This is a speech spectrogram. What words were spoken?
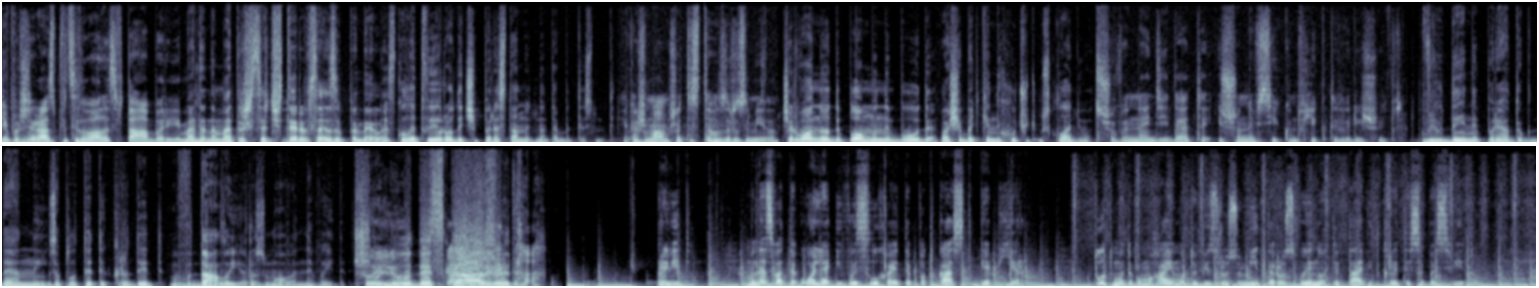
Я перший раз поцілувалась в таборі. У мене на метр 64 все зупинилось. Коли твої родичі перестануть на тебе тиснути? Я кажу, мам, що ти з того зрозуміла? Червоного диплому не буде. Ваші батьки не хочуть ускладнювати. Що ви не дійдете і що не всі конфлікти вирішуються. В людини порядок денний заплатити кредит вдалої розмови не вийде. Що люди Да. Привіт! Мене звати Оля, і ви слухаєте подкаст Геп'єр. Тут ми допомагаємо тобі зрозуміти, розвинути та відкрити себе світу.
